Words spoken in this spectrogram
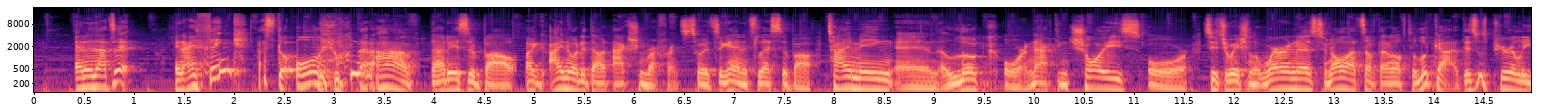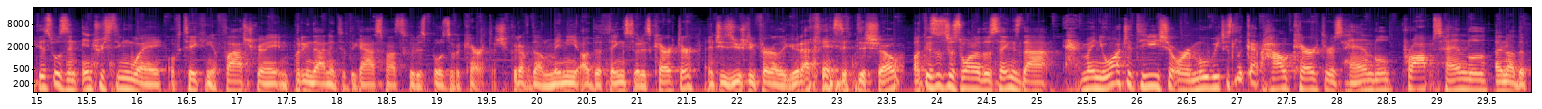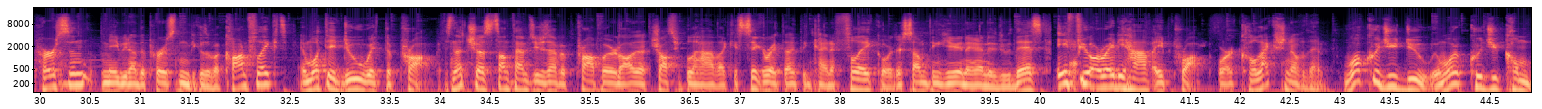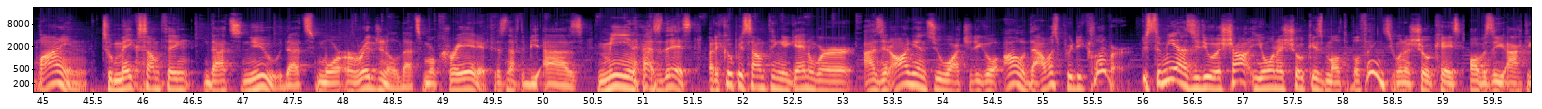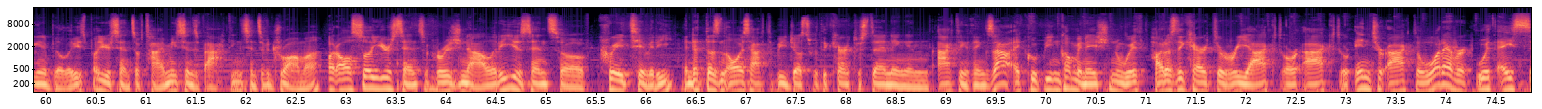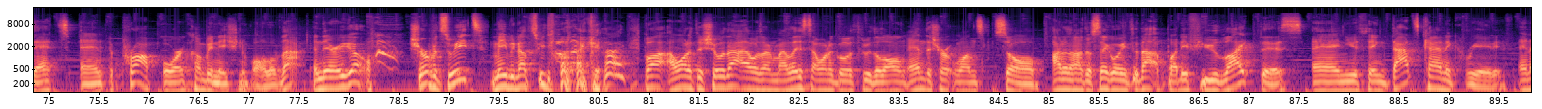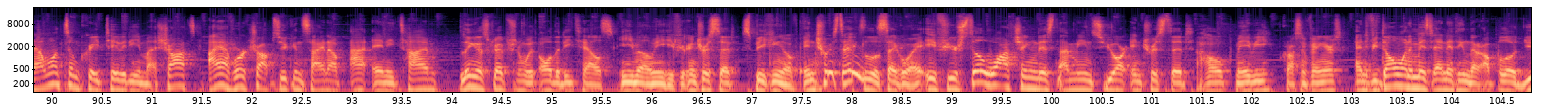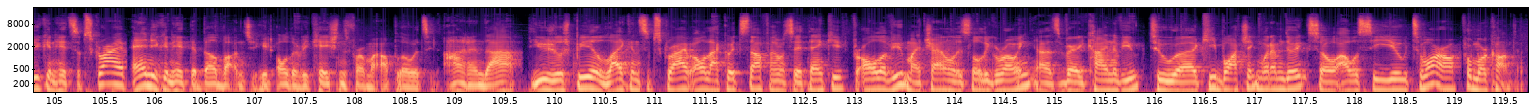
And then that's it. And I think that's the only one that I have that is about, like I noted down action reference. So it's again, it's less about timing and a look or an acting choice or situational awareness and all that stuff that I love to look at. This was purely, this was an interesting way of taking a flash grenade and putting that into the gas mask to dispose of a character. She could have done many other things to this character and she's usually fairly good at this in this show. But this is just one of those things that when you watch a TV show or a movie, just look at how characters handle, props handle another person, maybe another person because of a conflict and what they do with the prop. It's not just sometimes you just have a prop where a lot of shots people have like a cigarette that they kind of flick or there's something here and they're gonna do this. If you already have a prop or a collection of them, what could you do and what could you combine to make something that's new, that's more original, that's more creative? It doesn't have to be as mean as this, but it could be something again where as an audience you watch it, you go, oh, that was pretty clever. Because to me, as you do a shot, you want to showcase multiple things. You want to showcase obviously your acting abilities, but your sense of timing, sense of acting, sense of drama, but also your sense of originality, your sense of creativity. And that doesn't always have to be just with the character standing and acting things out. It could be in combination with how does the character react or act or interact or whatever with a set and a prop or a combination of all of that. And there you go. Short but sweet. Maybe not sweet for that guy, but I wanted to show that. I was on my list. I want to go through the long and the short ones. So I don't know how to segue into that, but if you like this and you think that's kind of creative and I want some creativity in my shots, I have workshops you can sign up at any time. Link in the description with all the details. Email me if you're interested. Speaking of interest, there's a little segue. If you're still watching this, that means you are interested. I hope, maybe, crossing fingers. And if you don't want to miss anything that I upload, you can hit subscribe and you can hit the bell button so you get all the notifications for my uploads. And other than that, the usual spiel, like and subscribe, all that good stuff. I want to say thank you for all of you. My channel is slowly growing. Uh, that's very kind of you to uh, keep watching what I'm doing. So I will see you tomorrow for more content.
